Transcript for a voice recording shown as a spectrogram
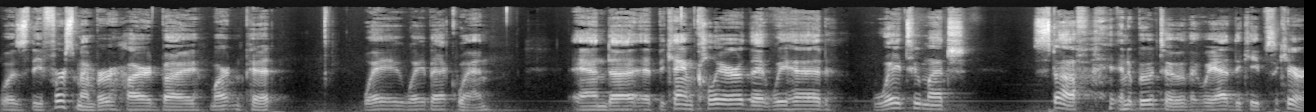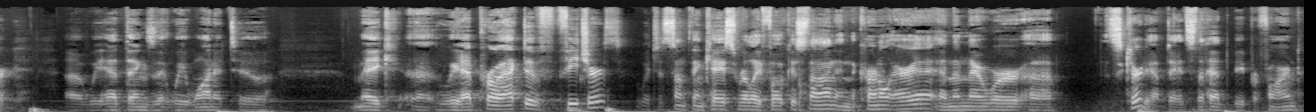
was the first member hired by Martin Pitt way, way back when. And uh, it became clear that we had way too much stuff in Ubuntu that we had to keep secure. Uh, we had things that we wanted to make. Uh, we had proactive features, which is something Kees really focused on in the kernel area. And then there were uh, security updates that had to be performed.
